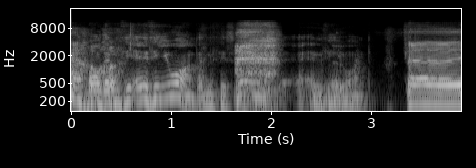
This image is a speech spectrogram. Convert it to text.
about anything, anything you want. Anything, anything you want. Uh,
